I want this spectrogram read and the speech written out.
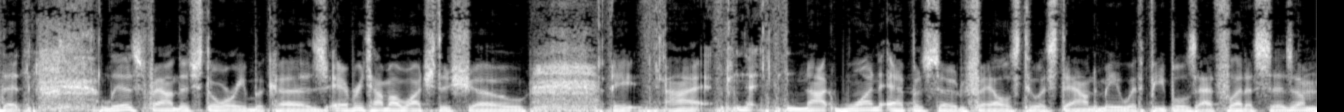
that Liz found this story because every time I watch the show, it, I, not one episode fails to astound me with people's athleticism.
